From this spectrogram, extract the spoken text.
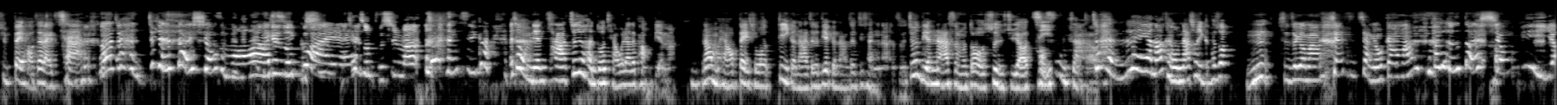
去背好再来擦，然后就很就觉得到底凶什么啊？奇怪耶，你可以说不是吗？就很奇怪，而且我们连擦就是很多调味料在旁边嘛，然后我们还要背说第一个拿这个，第二个拿这个，第三个拿这个，就是连拿什么都有顺序要记，好复杂哦，就很累啊。然后可能我拿出一个，他说嗯是这个吗？现在是酱油膏吗？他就觉得到底凶屁哟，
